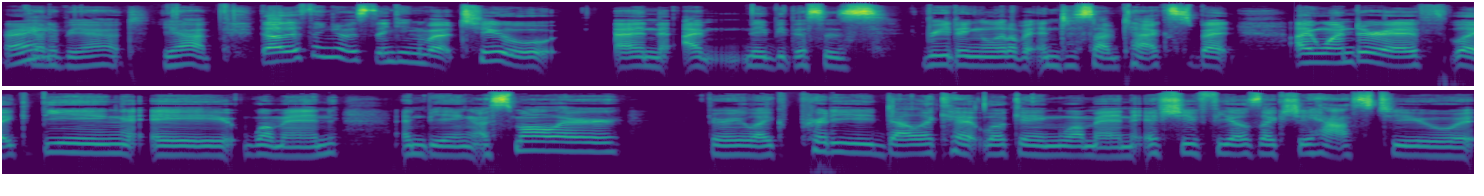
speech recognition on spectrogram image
right? Gotta be out. Yeah. The other thing I was thinking about too, and I, maybe this is reading a little bit into subtext, but I wonder if like being a woman and being a smaller, very like pretty delicate looking woman, if she feels like she has to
